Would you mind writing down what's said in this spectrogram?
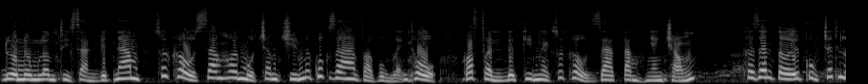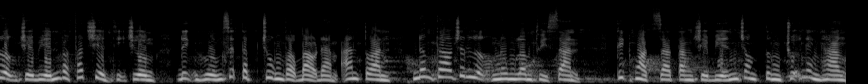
đưa nông lâm thủy sản Việt Nam xuất khẩu sang hơn 190 quốc gia và vùng lãnh thổ, góp phần đưa kim ngạch xuất khẩu gia tăng nhanh chóng. Thời gian tới, Cục Chất lượng Chế biến và Phát triển thị trường định hướng sẽ tập trung vào bảo đảm an toàn, nâng cao chất lượng nông lâm thủy sản, kích hoạt gia tăng chế biến trong từng chuỗi ngành hàng,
